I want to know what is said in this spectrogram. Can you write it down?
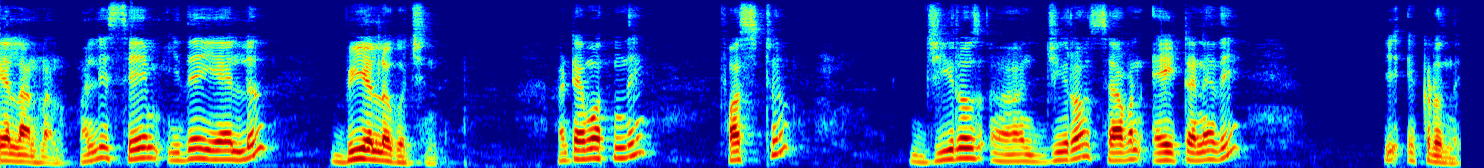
AL అంటున్నాను. మళ్ళీ సేమ్ ఇదే ఏఎల్ బిఎల్లోకి వచ్చింది. అంటే ఏమవుతుంది? First zero zero seven eight అనేది ఇక్కడ ఉంది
